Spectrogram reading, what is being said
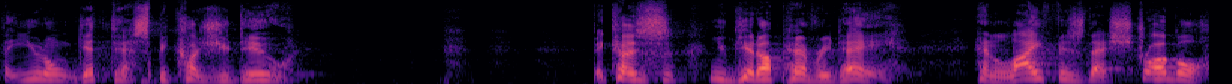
that you don't get this because you do. Because you get up every day and life is that struggle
